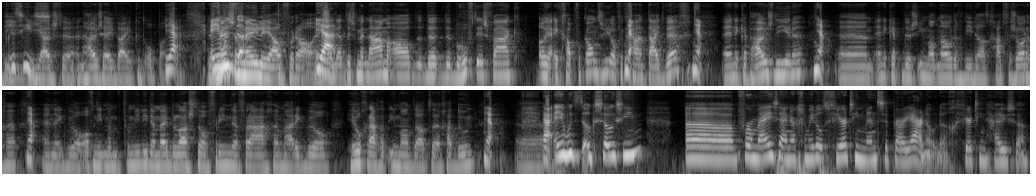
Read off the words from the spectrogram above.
die, juist eh, een huis heeft waar je kunt oppassen. Ja, Dus en je mensen moet... mailen jou vooral. En, Ja. en dat is met name al, de, de, de behoefte is vaak... Oh ja, ik ga op vakantie of ik Ja. ga een tijd weg. Ja. En ik heb huisdieren. Ja. Ehm, en ik heb dus iemand nodig die dat gaat verzorgen. En ik wil of niet mijn familie daarmee belasten of vrienden vragen. Maar ik wil heel graag dat iemand dat eh, gaat doen. Ja. Eh, Ja, en je moet het ook zo zien. Uh, voor mij zijn er gemiddeld 14 mensen per jaar nodig. 14 huizen.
